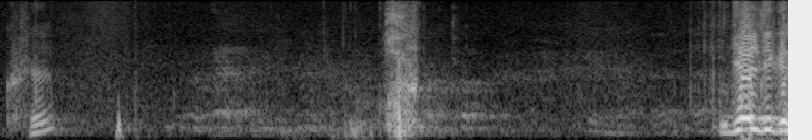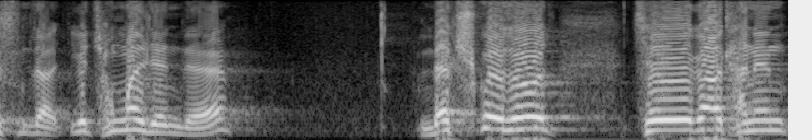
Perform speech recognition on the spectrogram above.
그래? 예를 들겠습니다. 이게 정말 예인데 멕시코에서 제가 다닌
